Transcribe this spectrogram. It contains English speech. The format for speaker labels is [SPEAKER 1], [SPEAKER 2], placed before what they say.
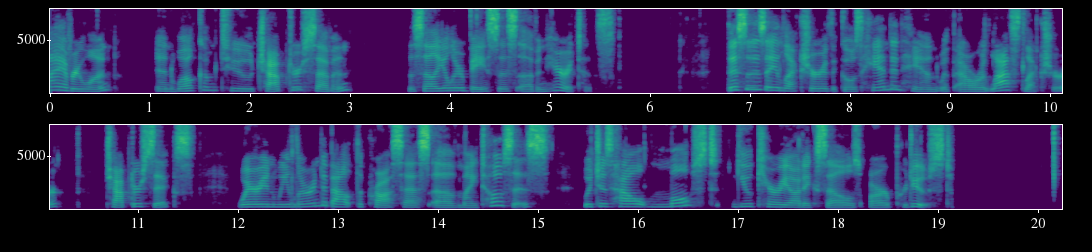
[SPEAKER 1] Hi everyone, and welcome to Chapter 7, The Cellular Basis of Inheritance. This is a lecture that goes hand in hand with our last lecture, Chapter 6, wherein we learned about the process of mitosis, which is how most eukaryotic cells are produced.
